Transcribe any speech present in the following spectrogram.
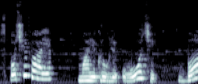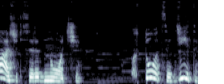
спочиває, має круглі очі, бачить серед ночі. Хто це, діти?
